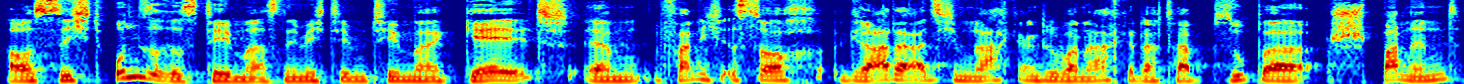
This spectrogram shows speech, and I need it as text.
aus Sicht unseres Themas, nämlich dem Thema Geld, ähm, fand ich es doch gerade, als ich im Nachgang drüber nachgedacht habe, super spannend,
